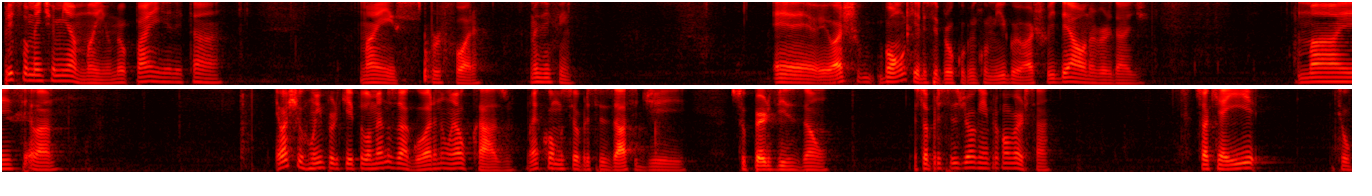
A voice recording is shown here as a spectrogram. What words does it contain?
Principalmente a minha mãe, o meu pai, ele tá mais por fora. Mas enfim. É, eu acho bom que eles se preocupem comigo, eu acho ideal, na verdade. Mas, sei lá. Eu acho ruim porque, pelo menos agora, não é o caso. Não é como se eu precisasse de supervisão. Eu só preciso de alguém para conversar. Só que aí, se eu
